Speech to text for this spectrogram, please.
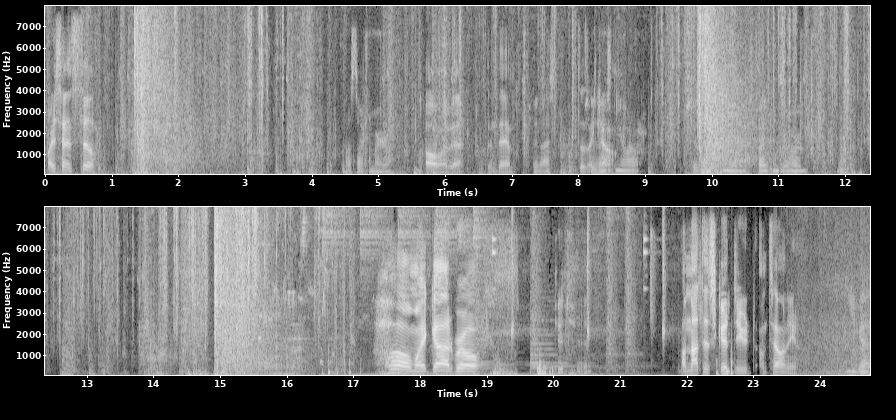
Why are you standing still? Was talking to my girl. Oh my bad. Then damn, She was asking, she doesn't was count. asking. She was asking. Fighting so hard. Oh my god, bro. Good shit. I'm not this good, dude. I'm telling you. You got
